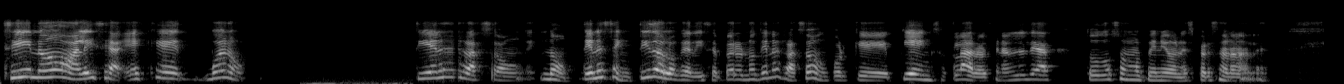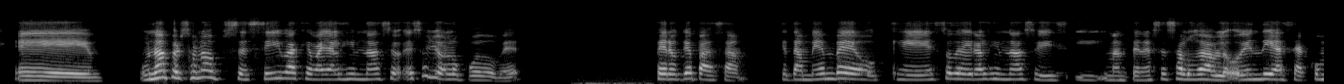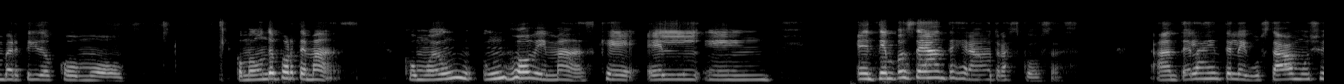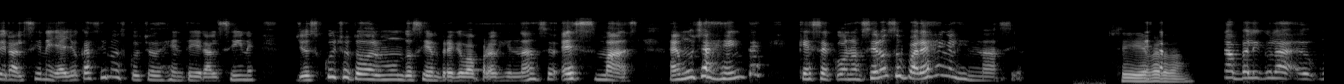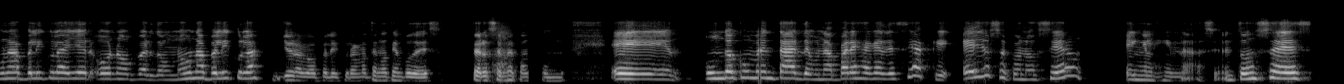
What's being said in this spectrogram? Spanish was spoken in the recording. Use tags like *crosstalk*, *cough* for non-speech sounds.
Sí, no, Alicia, es que, bueno, tienes razón. No, tiene sentido lo que dice, pero no tienes razón porque pienso, claro, al final del día todos son opiniones personales. Eh, una persona obsesiva que vaya al gimnasio, eso yo lo puedo ver pero ¿qué pasa? Que también veo que esto de ir al gimnasio y, mantenerse saludable hoy en día se ha convertido como, como un deporte más, como un, un hobby más, que el, en, en tiempos de antes eran otras cosas. Antes la gente le gustaba mucho ir al cine, ya yo casi no escucho de gente ir al cine. Yo escucho todo el mundo siempre que va para el gimnasio. Es más, hay mucha gente que se conocieron su pareja en el gimnasio. Sí, es verdad. Una película, una película ayer, o no, perdón, no una película, yo no veo película, no tengo tiempo de eso, pero se me confunde. Eh, un documental de una pareja que decía que ellos se conocieron en el gimnasio. Entonces,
